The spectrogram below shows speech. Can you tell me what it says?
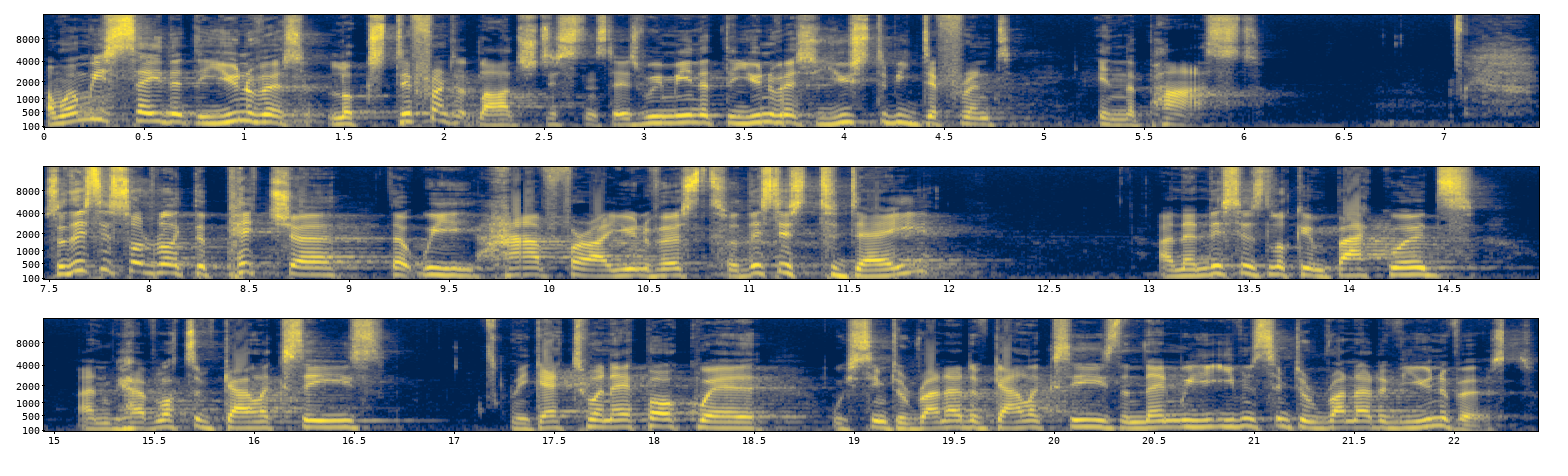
And when we say that the universe looks different at large distances, we mean that the universe used to be different in the past. So, this is sort of like the picture that we have for our universe. So, this is today, and then this is looking backwards, and we have lots of galaxies. We get to an epoch where we seem to run out of galaxies, and then we even seem to run out of universe.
